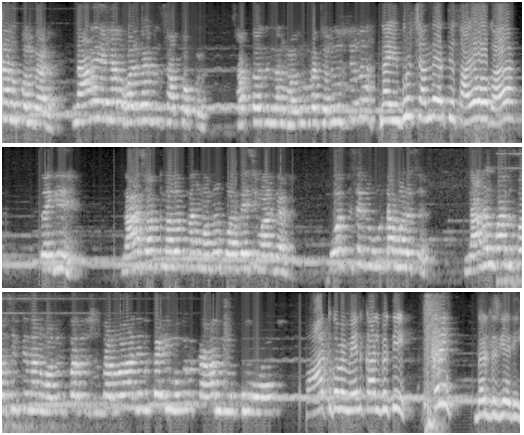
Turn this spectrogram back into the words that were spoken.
ನಾನು ಕೊಲ್ಬೇಡ ನಾನು ಎಲ್ಲಾರು ಹೊಳಬೇಡ ಸಾತ್ ಹೋಗ್ತೀನಿ ಸತ್ತು ಹೋದ್ರೆ ನನ್ನ ಮಗನ ಕೂಡ ಚಲೋ ಇರ್ತೀನ ನಾ ಇಬ್ರು ಚಂದ ಇರ್ತೀವಿ ಸಾಯ ಹೋಗ. ತಂಗಿ ನಾ ಸತ್ ಮೇಲೆ ನನ್ನ ಮಗನ ಪರದೇಶಿ ಮಾಡ್ಬೇಡ ಓದ್ ಸರಿ ಊಟ ಮಾಡಸ. ನನಗ್ ಬಂದ ಪರಿಸ್ಥಿತಿ ನನ್ನ ಮಗನ ಪರಿಸ್ಥಿತಿ ನಿನ್ನ ಕೈ ಮುಗಿದ ಕಾಲ್ ನಿಂತಿರುವ ಮಾತುಗೊಮ್ಮೆ ಮೇನ್ ಕಾಲ್ ಬಿಡ್ತಿ ಸರಿ ದರಿದ್ರಗೇಡಿ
